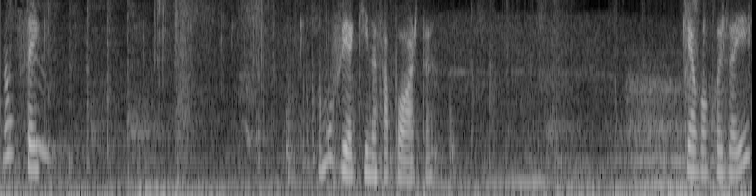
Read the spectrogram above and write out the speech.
Não sei. Vamos ver aqui nessa porta. Tem alguma coisa aí?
